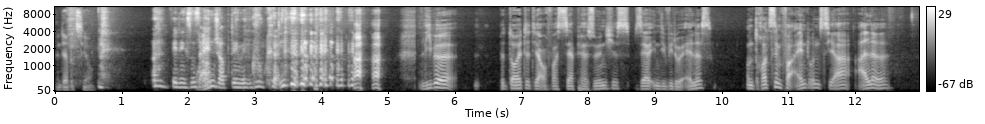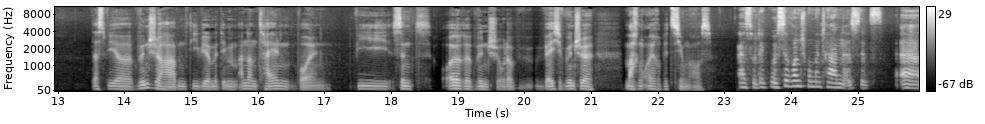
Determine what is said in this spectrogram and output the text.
in der Beziehung. wenigstens Oder? einen Job, den wir gut können. Liebe bedeutet ja auch was sehr Persönliches, sehr Individuelles. Und trotzdem vereint uns ja alle, dass wir Wünsche haben, die wir mit dem anderen teilen wollen. Wie sind eure Wünsche oder welche Wünsche machen eure Beziehung aus? Also der größte Wunsch momentan ist jetzt, äh,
